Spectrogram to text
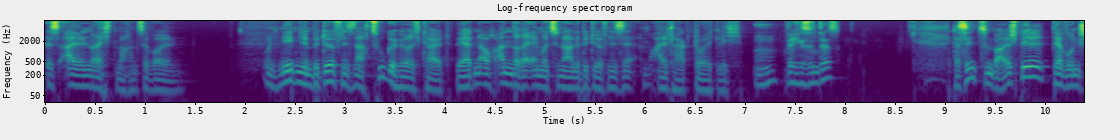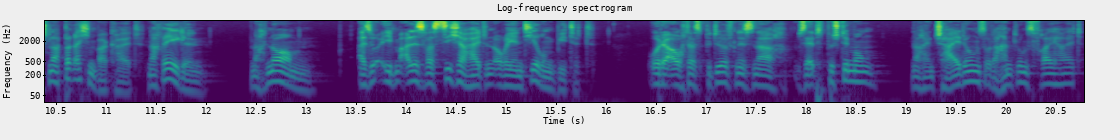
es allen recht machen zu wollen. Und neben dem Bedürfnis nach Zugehörigkeit werden auch andere emotionale Bedürfnisse im Alltag deutlich. Mhm. Welche sind das? Das sind zum Beispiel der Wunsch nach Berechenbarkeit, nach Regeln, nach Normen. Also eben alles, was Sicherheit und Orientierung bietet. Oder auch das Bedürfnis nach Selbstbestimmung, nach Entscheidungs- oder Handlungsfreiheit.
